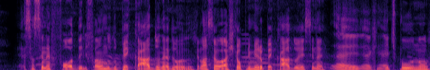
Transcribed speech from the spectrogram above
Essa cena é foda, ele falando do pecado, né? Do, sei lá, eu acho que é o primeiro pecado esse, né? É, é, é tipo, não,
